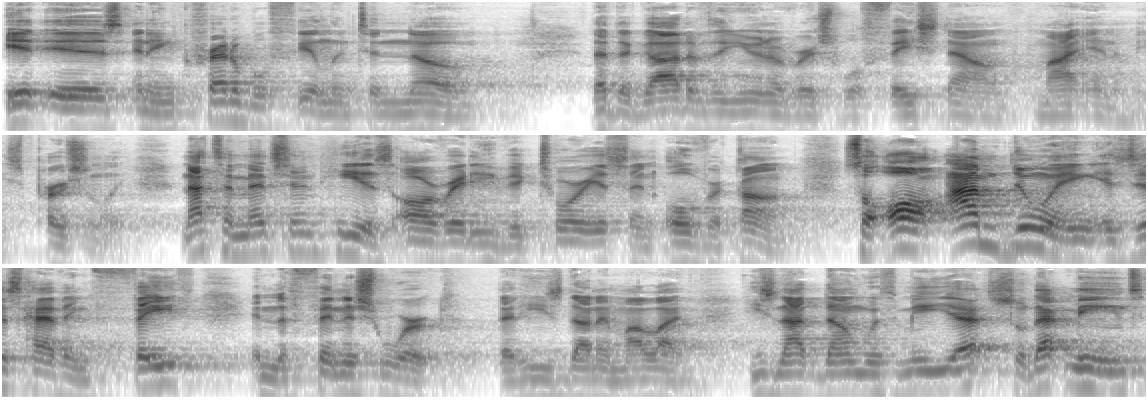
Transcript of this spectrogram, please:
It is an incredible feeling to know that the God of the universe will face down my enemies personally. Not to mention, he is already victorious and overcome. So all I'm doing is just having faith in the finished work that he's done in my life. He's not done with me yet. So that means,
